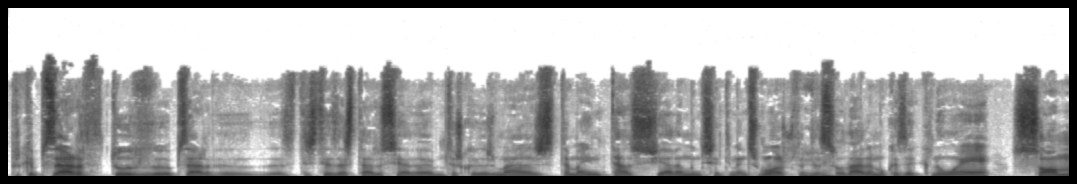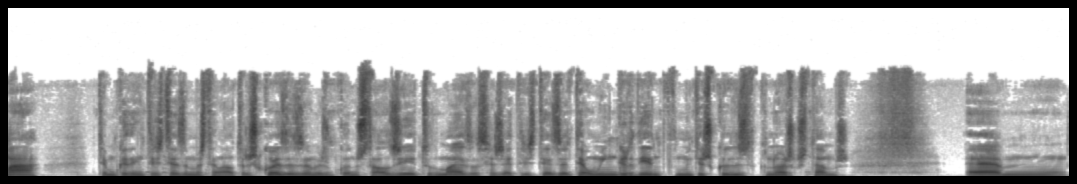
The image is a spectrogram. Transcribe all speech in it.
Porque apesar de tudo, apesar de de a tristeza estar associada a muitas coisas más, também está associada a muitos sentimentos bons. Portanto, Uhum. a saudade é uma coisa que não é só má. Tem um bocadinho de tristeza, mas tem lá outras coisas, ou mesmo com a nostalgia e tudo mais. Ou seja, a tristeza é um ingrediente de muitas coisas de que nós gostamos. Um,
